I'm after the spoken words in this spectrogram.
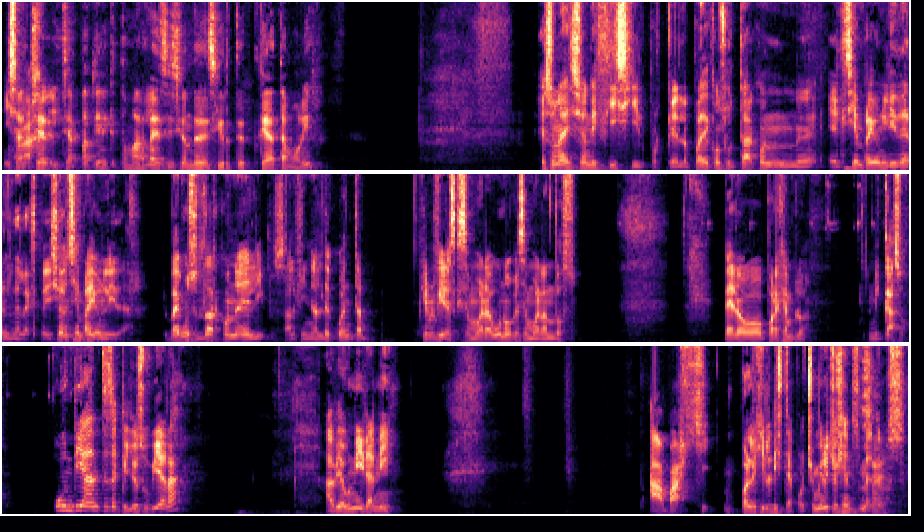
Y se el Sherpa tiene que tomar la decisión de decirte, quédate a morir. Es una decisión difícil porque lo puede consultar con eh, él. Siempre hay un líder de la expedición, siempre hay un líder. Lo puede consultar con él y pues al final de cuentas, ¿qué prefieres? ¿Que se muera uno o que se mueran dos? Pero, por ejemplo, en mi caso, un día antes de que yo subiera, había un iraní. Abajo, por el Hillary Step, 8800 metros.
